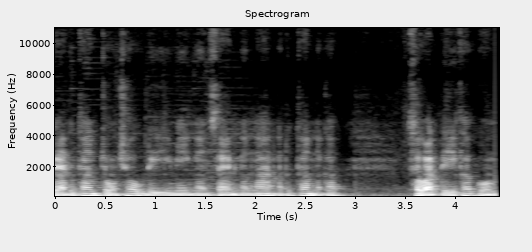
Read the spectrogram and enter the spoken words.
ฟนๆทุกท่านจงโชคดี มีเงินแสนเงินล้านกันทุกท่านนะครับ สวัสดีครับผม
